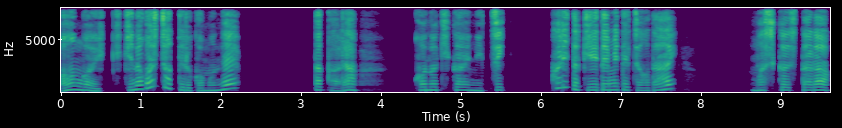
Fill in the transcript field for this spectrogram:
案外聞き流しちゃってるかもね。だから、この機会にじっくりと聞いてみてちょうだい。もしかしたら、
